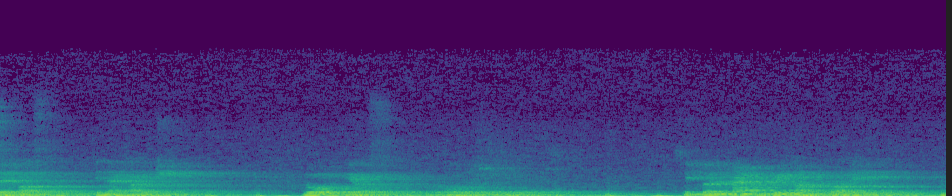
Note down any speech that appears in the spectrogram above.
steadfast in their courage. Lord, hear us. St. Bernard had a great love for Our Lady, and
